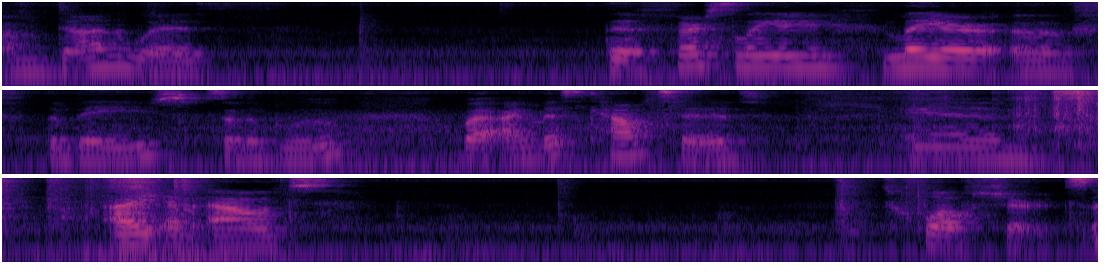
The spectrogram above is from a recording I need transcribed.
I'm done with the first layer, layer of the beige, so the blue, but I miscounted and I am out 12 shirts.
